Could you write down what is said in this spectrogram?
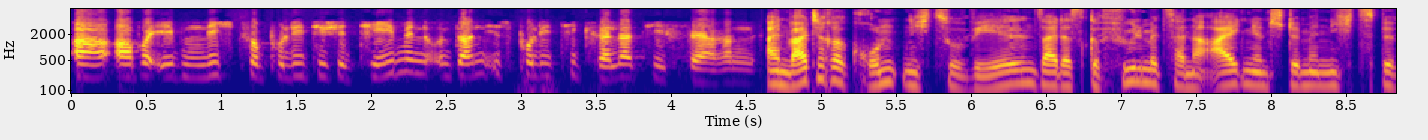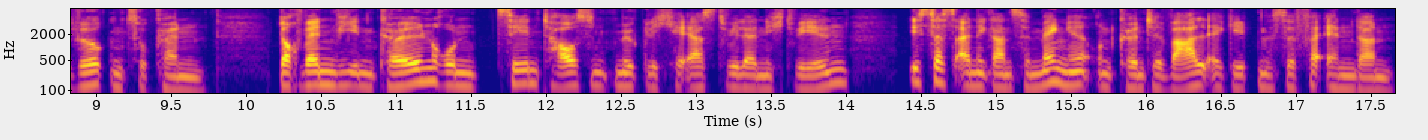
aber eben nicht für politische Themen und dann ist Politik relativ fern. Ein weiterer Grund, nicht zu wählen, sei das Gefühl, mit seiner eigenen Stimme nichts bewirken zu können. Doch wenn wie in Köln rund 10.000 mögliche Erstwähler nicht wählen, ist das eine ganze Menge und könnte Wahlergebnisse verändern.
